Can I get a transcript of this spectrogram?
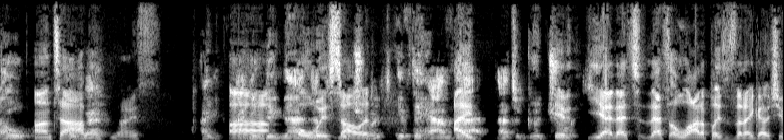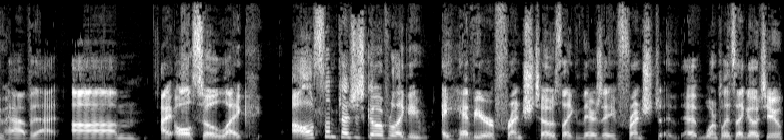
Oh, on top. okay. Nice. I, I can Uh, dig that. always That's solid. choice. If they have I- that, that's a good choice. If, yeah, that's that's a lot of places that I go to have that. Um, I also like I'll sometimes just go for like a, a heavier French toast. Like there's a French at one place I go to,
